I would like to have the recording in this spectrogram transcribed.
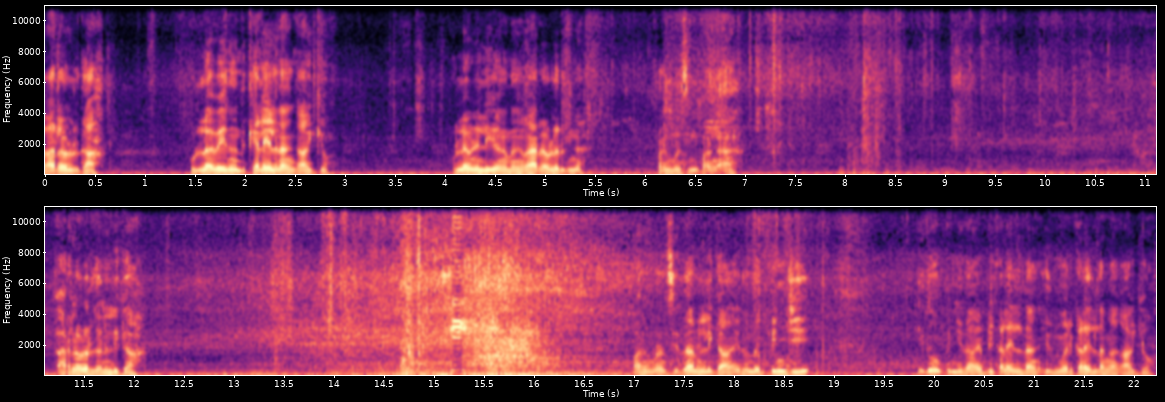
வேறு லெவல் இருக்கா? ஃபுல்லாகவே இந்த இந்த கிளையில தான் காய்க்கும். ஃபுல்லாகவே நெல்லிக்காய் தாங்க வேறு லெவலில் இருக்குங்க. பாருங்க மிஸ் இங்கே பாருங்க. வேறு லெவலில் இருக்கா நெல்லிக்காய்? பாருங்க ஃப்ரெண்ட்ஸ் இதுதான் நெல்லிக்காய். இது வந்து பிஞ்சு. இதுவும் பிஞ்சு தான் எப்படி கலையில் தான் இது மாதிரி கலையில் தாங்க காய்க்கும்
